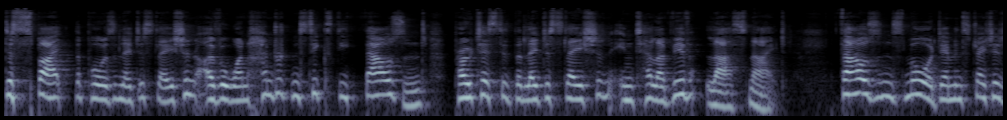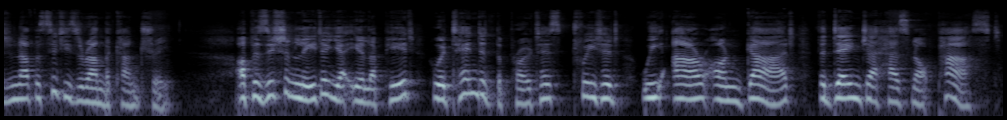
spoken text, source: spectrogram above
Despite the pause in legislation, over 160,000 protested the legislation in Tel Aviv last night. Thousands more demonstrated in other cities around the country. Opposition leader Yair Lapid, who attended the protest, tweeted, We are on guard. The danger has not passed.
